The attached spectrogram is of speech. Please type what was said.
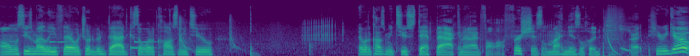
almost used my leaf there, which would have been bad because it would have caused me to it would have caused me to step back and I'd fall off. First shizzle, my nizzle hood. Alright, here we go.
